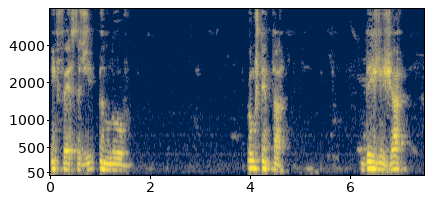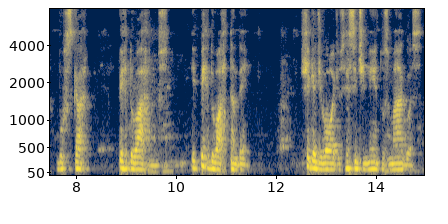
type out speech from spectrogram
em festas de Ano Novo. Vamos tentar desde já, buscar perdoar-nos e perdoar também. Chega de ódios, ressentimentos, mágoas,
